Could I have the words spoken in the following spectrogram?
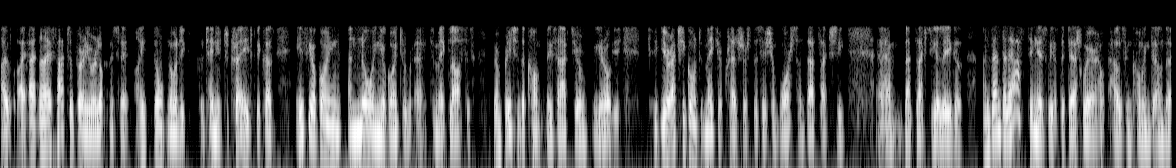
I, I, and I've had to very reluctantly say, I don't know can continue to trade because if you're going and knowing you're going to uh, to make losses, you're in breach of the Companies Act. You're, you know, you're actually going to make your creditor's position worse, and that's actually um, that's actually illegal. And then the last thing is we have the debt warehousing coming down the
